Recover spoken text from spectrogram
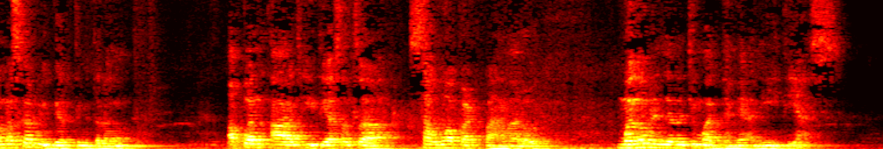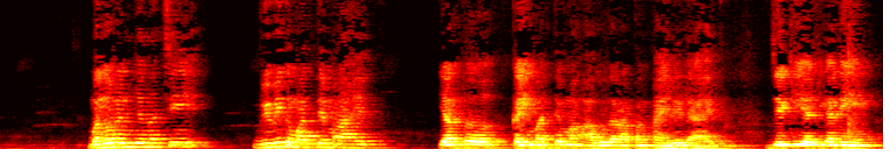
नमस्कार विद्यार्थी मित्रांनो. आपण आज इतिहासाचा सहावा पाठ पाहणार आहोत. मनोरंजनाची माध्यमे आणि इतिहास. मनोरंजनाची विविध माध्यमं आहेत. यात काही माध्यमं अगोदर आपण पाहिलेले आहेत जे की या ठिकाणी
